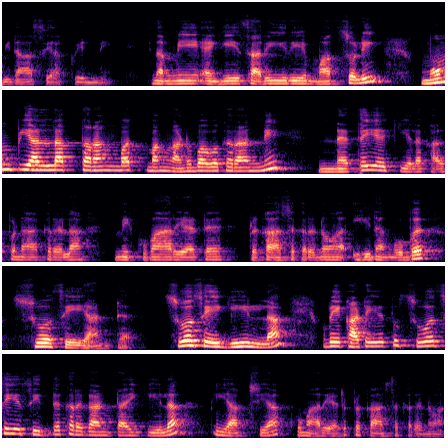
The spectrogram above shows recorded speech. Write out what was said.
විනාශයක් වෙන්නේ. ඉතින් මේ ඇඟේ ශාරීරියේ මස් වලින් මුම්පියල්ලක් තරම්වත් මං අනුභව කරන්නේ නැතය කියලා කල්පනා කරලා මේ කුමාරයාට ප්‍රකාශ කරනවා එහෙනම් ඔබ සුවසේ යන්ට සුවසේ ගිහිල්ලා ඔබේ කටයුතු සුවසේ සිද්ධ කරගන්නටයි කියලා යක්ෂයා කුමාරයාට ප්‍රකාශ කරනවා.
